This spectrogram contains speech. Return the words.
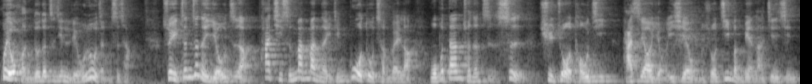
会有很多的资金流入整个市场，所以真正的游资啊，它其实慢慢的已经过渡成为了，我不单纯的只是去做投机，还是要有一些我们说基本面来进行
